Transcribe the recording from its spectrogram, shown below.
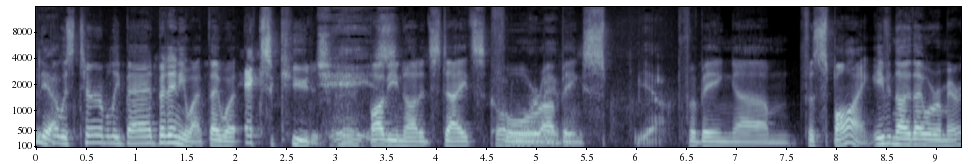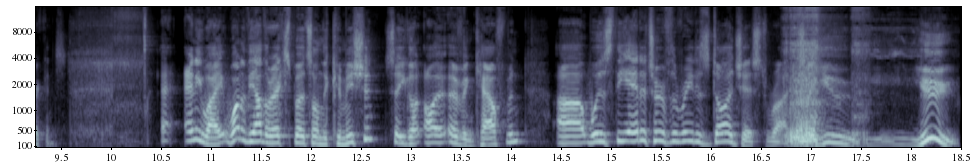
Yeah. it was terribly bad. But anyway, they were executed by the United States for uh, being sp- Yeah. for being um, for spying, even though they were Americans. Anyway, one of the other experts on the commission, so you got I- Irving Kaufman, uh, was the editor of the Reader's Digest, right? So you you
